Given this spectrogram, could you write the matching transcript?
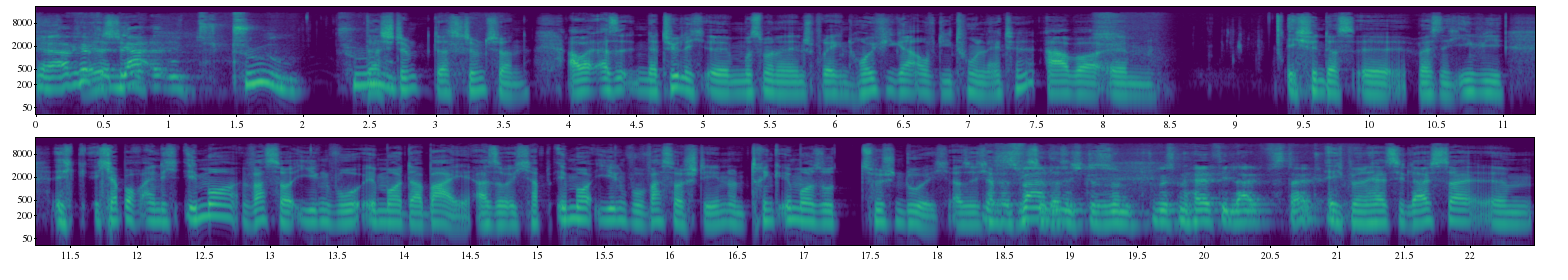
Ja, aber ich hab Ja, gesagt, ja, äh, true. True. Das stimmt, das stimmt schon. Aber also natürlich äh, muss man dann entsprechend häufiger auf die Toilette, aber ähm, ich finde das, äh, weiß nicht, irgendwie, ich, ich habe auch eigentlich immer Wasser irgendwo immer dabei. Also ich habe immer irgendwo Wasser stehen und trinke immer so zwischendurch. Also ich Das habe ist nicht so, wahnsinnig ich gesund. Du bist ein healthy Lifestyle. Ich bin ein Healthy Lifestyle. Ähm,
